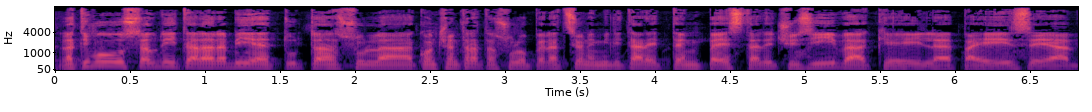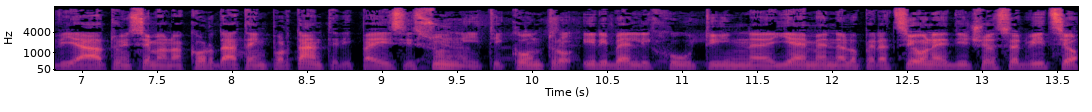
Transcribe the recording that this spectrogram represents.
La TV saudita l'Arabia è tutta sulla, concentrata sull'operazione militare Tempesta decisiva che il paese ha avviato insieme a una cordata importante di paesi sunniti contro i ribelli Houthi in Yemen. L'operazione, dice il servizio,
